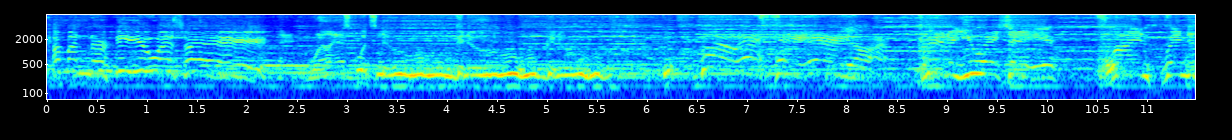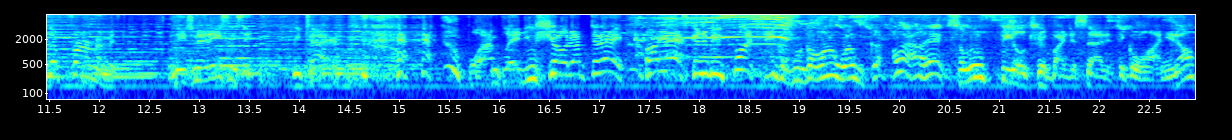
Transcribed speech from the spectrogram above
Commander USA. And we'll ask what's new, gnu, gnu. Oh, hey, hey, there you are. Commander USA here, flying friend of the firmament. Legion of Decency, retired. Boy, I'm glad you showed up today. Oh, yeah, it's going to be fun. See, because we're going, oh, well, go- well, heck, it's a little field trip I decided to go on, you know?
